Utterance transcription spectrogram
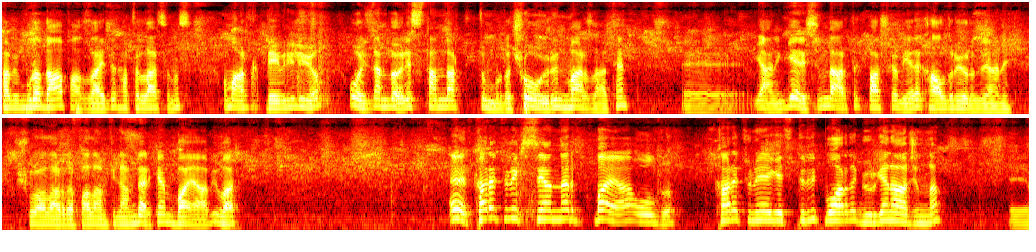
Tabi burada daha fazlaydı hatırlarsınız. Ama artık devriliyor. O yüzden böyle standart tuttum burada. Çoğu ürün var zaten. Ee, yani gerisini de artık başka bir yere kaldırıyoruz yani. Şuralarda falan filan derken bayağı bir var. Evet kare tünek isteyenler bayağı oldu. Kare tüneğe getirdik. Bu arada gürgen ağacından e,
